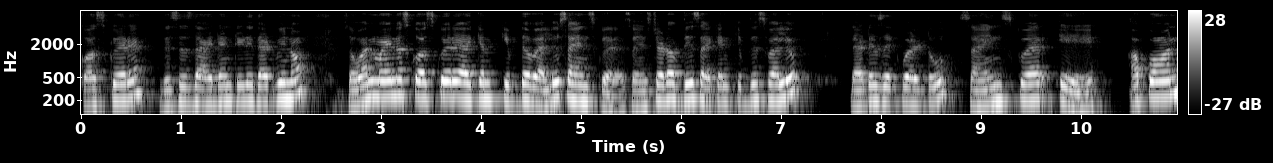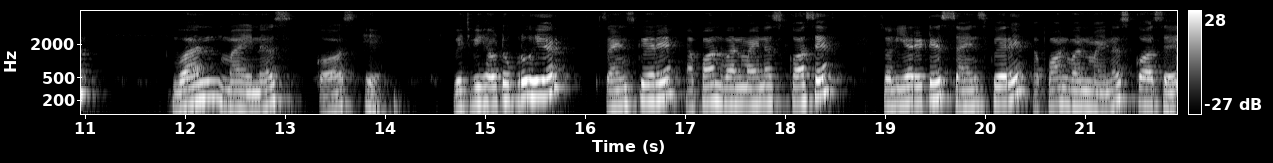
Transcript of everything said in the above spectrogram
cos square a. This is the identity that we know. So 1 minus cos square a I can keep the value sine square a. So instead of this I can keep this value that is equal to sine square a upon 1 minus cos a which we have to prove here sine square a upon 1 minus cos a. So here it is sine square a upon 1 minus cos a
